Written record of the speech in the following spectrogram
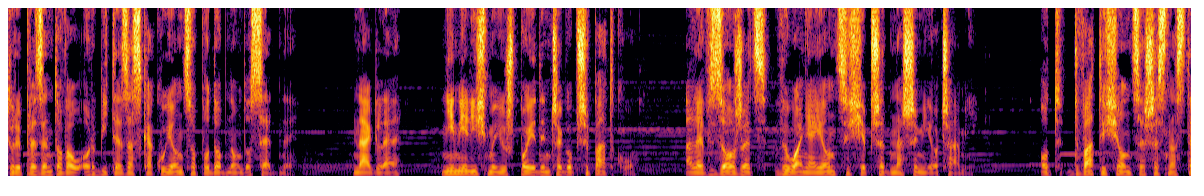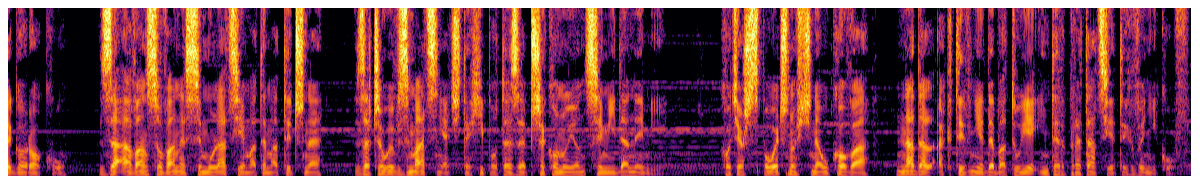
który prezentował orbitę zaskakująco podobną do Sedny. Nagle nie mieliśmy już pojedynczego przypadku, ale wzorzec wyłaniający się przed naszymi oczami. Od 2016 roku zaawansowane symulacje matematyczne zaczęły wzmacniać tę hipotezę przekonującymi danymi, chociaż społeczność naukowa nadal aktywnie debatuje interpretację tych wyników.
